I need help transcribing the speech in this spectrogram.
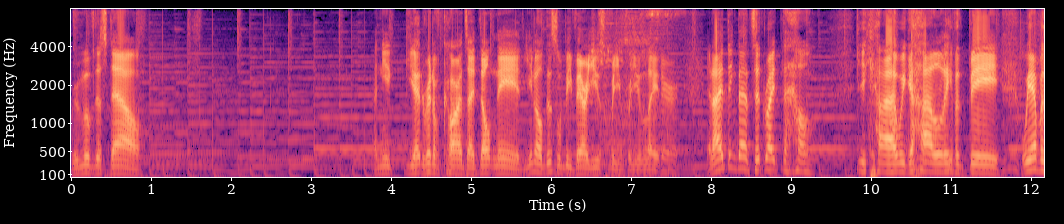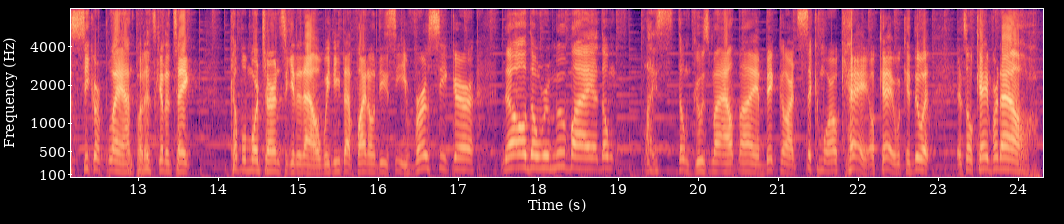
Remove this now. I need to get rid of cards I don't need. You know, this will be very useful for you, for you later. And I think that's it right now. You got, we gotta leave it be. We have a secret plan, but it's gonna take a couple more turns to get it out. We need that final DC. Verse Seeker. No, don't remove my, don't, don't goose my out my big card. Sycamore. Okay, okay, we can do it. It's okay for now.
